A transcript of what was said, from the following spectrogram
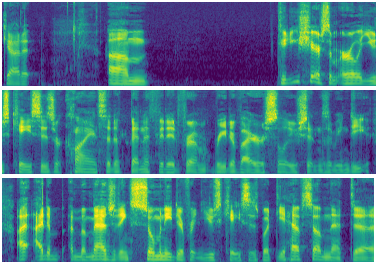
Got it. Um, could you share some early use cases or clients that have benefited from Redivider solutions? I mean, do you? I, am imagining so many different use cases, but do you have some that uh,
